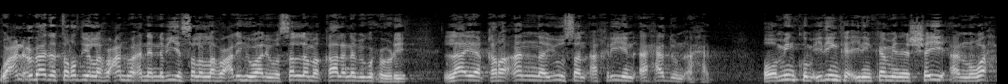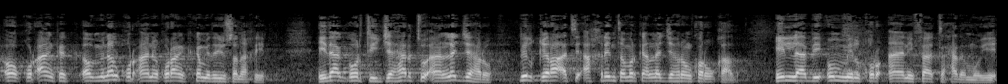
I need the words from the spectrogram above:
wacan cubaadata radi allahu canhu ana nabiya sala allahu alayhi waalih wasalam qaala nabigu wuxuu idhi laa yaqra'anna yuusan akhriyin axadun axad oo minkum idinka idinka mida shay-an wax oo qur'aanka oo min alqur'aani qur'aanka ka mida yuusan goortii jahartu aan la jahro bilqiraa'ati akhrinta markaan la jahron kor u qaado. Ila biummi alqur'aani faatixada mooye.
